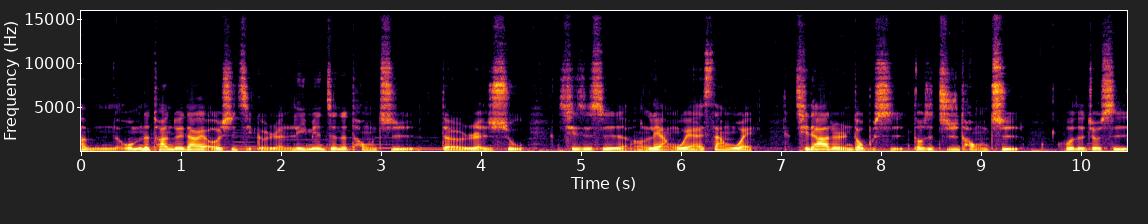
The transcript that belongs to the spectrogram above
嗯，我们的团队大概有二十几个人，里面真的同志的人数其实是两位还是三位，其他的人都不是，都是直同志或者就是。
